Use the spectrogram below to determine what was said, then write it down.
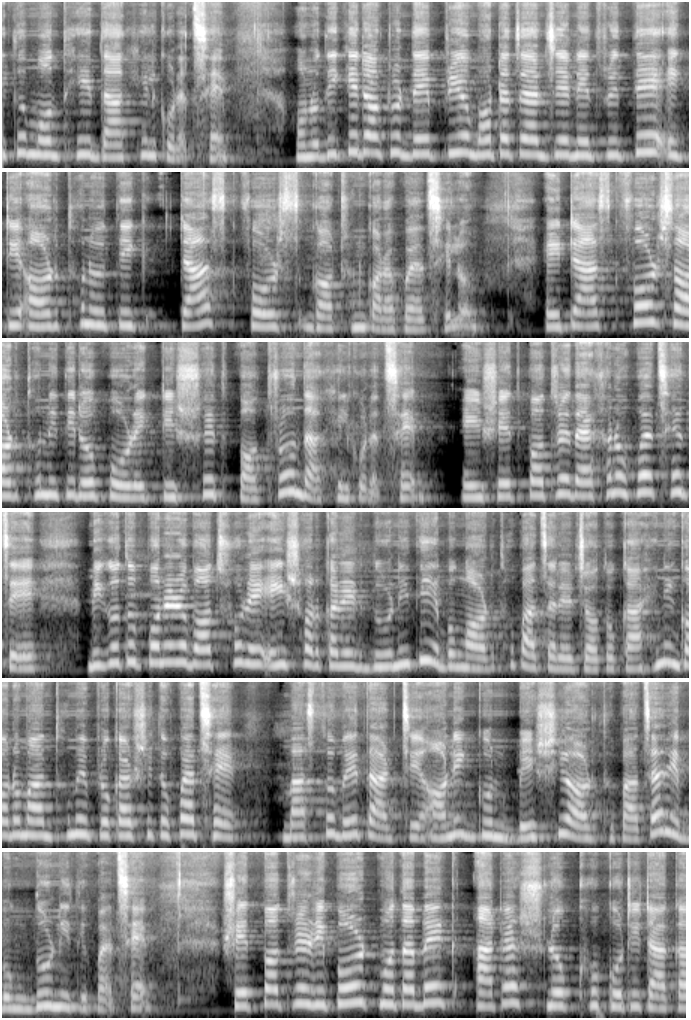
ইতোমধ্যে দাখিল করেছে। অন্যদিকে ডক্টর দেবপ্রিয় ভট্টাচার্যের নেতৃত্বে একটি অর্থনৈতিক টাস্ক ফোর্স গঠন করা হয়েছিল। এই টাস্ক ফোর্স অর্থনীতির ওপর একটি শ্বেতপত্র দাখিল করেছে। এই শ্বেতপত্রে দেখানো হয়েছে যে, বিগত পনেরো বছরে এই সরকারের দুর্নীতি এবং অর্থ পাচারের যত কাহিনী গণমাধ্যমে প্রকাশিত হয়েছে, বাস্তবে তার চেয়ে অনেক গুণ বেশি অর্থ পাচার এবং দুর্নীতি হয়েছে। শ্বেতপত্রের রিপোর্ট মোতাবেক আটাশ লক্ষ কোটি টাকা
